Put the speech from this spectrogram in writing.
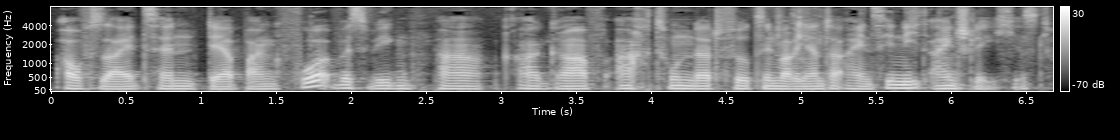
auf Seiten der Bank vor, weswegen Paragraph 814 Variante 1 hier nicht einschlägig ist.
